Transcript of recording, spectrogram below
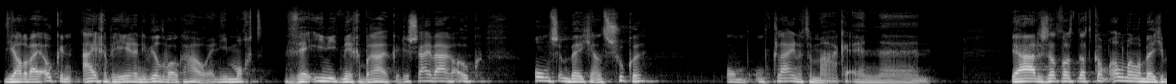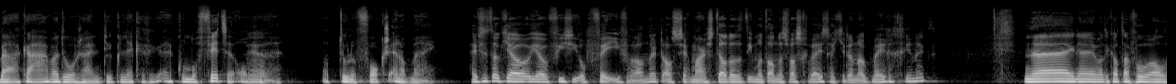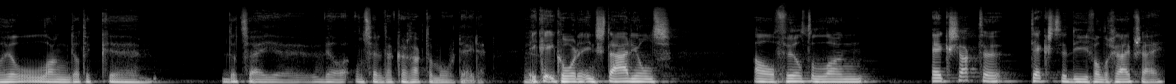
Die hadden wij ook in eigen beheer en die wilden we ook houden. En die mocht VI niet meer gebruiken. Dus zij waren ook ons een beetje aan het zoeken om, om kleiner te maken. En uh, ja, dus dat, was, dat kwam allemaal een beetje bij elkaar. Waardoor zij natuurlijk lekker uh, konden fitten op, ja. uh, op toen op Fox en op mij. Heeft het ook jouw jouw visie op VI veranderd? Als zeg maar, stel dat het iemand anders was geweest, had je dan ook meegegrinnikt? Nee, nee, want ik had daarvoor al heel lang dat ik eh, dat zij eh, wel ontzettend aan karaktermoord deden. Ja. Ik, ik hoorde in stadions al veel te lang exacte teksten die Van der Grijp zei.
